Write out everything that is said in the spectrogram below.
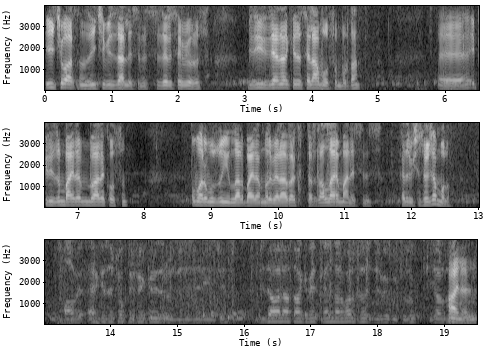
İyi ki varsınız, iyi ki bizlerlesiniz. Sizleri seviyoruz. Bizi izleyen herkese selam olsun buradan. Ee, hepinizin bayramı mübarek olsun. Umarım uzun yıllar bayramları beraber kutlarız. Allah'a emanetsiniz. Kadir bir şey söyleyeceğim mi oğlum? Abi herkese çok teşekkür ediyoruz bizi izlediği için. Bizi hala takip etmeyenler varsa zirve kuşçuluk yardım Aynen.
